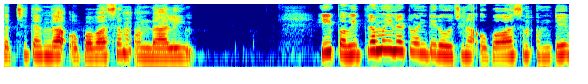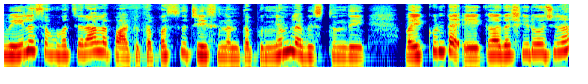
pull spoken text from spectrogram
ఖచ్చితంగా ఉపవాసం ఉండాలి. ఈ పవిత్రమైనటువంటి రోజున ఉపవాసం ఉంటే వేల సంవత్సరాల పాటు తపస్సు చేసినంత పుణ్యం లభిస్తుంది. వైకుంఠ ఏకాదశి రోజున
